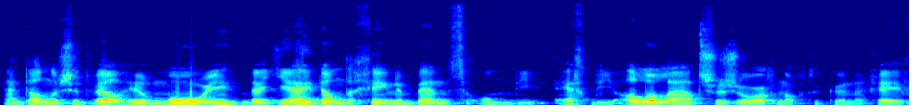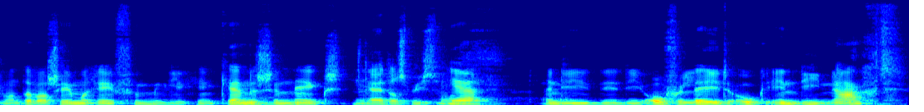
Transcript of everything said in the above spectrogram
En dan is het wel heel mooi dat jij dan degene bent om die, echt die allerlaatste zorg nog te kunnen geven. Want er was helemaal geen familie, geen kennissen, niks. Nee, dat is bijzonder. Ja. En die, die, die overleed ook in die nacht.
